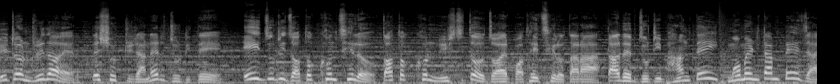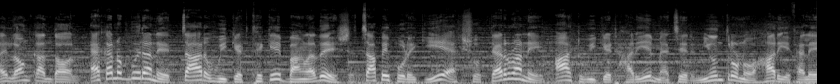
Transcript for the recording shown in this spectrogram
লিটন হৃদয়ের তেষট্টি রানের জুটিতে। এই জুটি যতক্ষণ ছিল, ততক্ষণ নিশ্চিত জয়ের পথেই ছিল তারা। তাদের জুটি ভাঙতেই মোমেন্টাম পেয়ে যায় লঙ্কান দল। একানব্বই রানে চার উইকেট থেকে বাংলাদেশ চাপে পড়ে গিয়ে একশো তেরো রানে আট উইকেট হারিয়ে ম্যাচের নিয়ন্ত্রণও হারিয়ে ফেলে।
